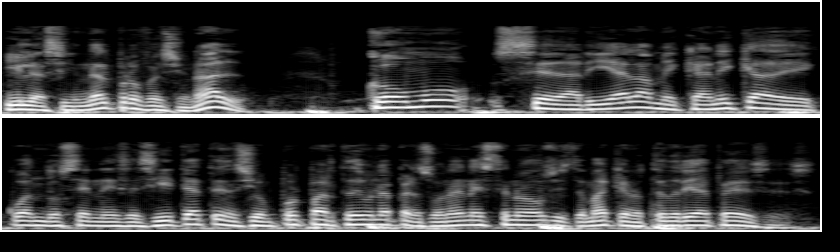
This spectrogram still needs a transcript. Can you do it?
y le asigna el profesional. ¿Cómo se daría la mecánica de cuando se necesite atención por parte de una persona en este nuevo sistema que no tendría EPS?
